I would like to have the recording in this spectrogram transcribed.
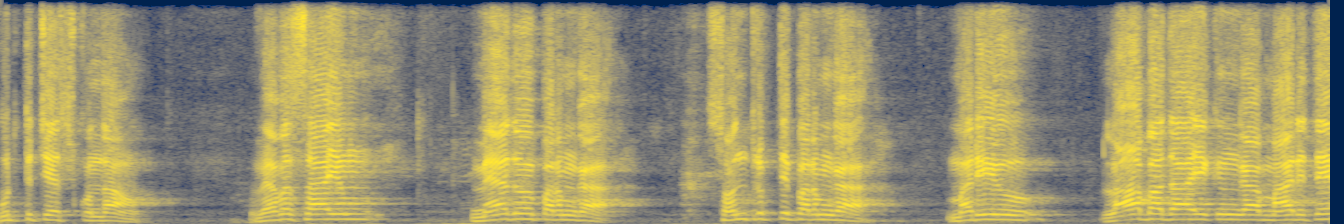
గుర్తు చేసుకుందాం. వ్యవసాయం మేధోపరంగా సంతృప్తిపరంగా మరియు లాభదాయకంగా మారితే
